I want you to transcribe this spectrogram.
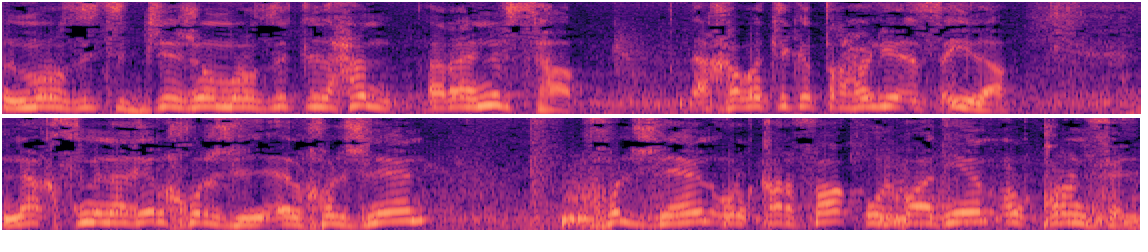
المروزيه الدجاج ومروزيه اللحم راه نفسها. الاخوات اللي كطرحوا لي أسئلة. ناقص منها غير الخرج الخلجلان الخلجلان والقرفة والباديان والقرنفل.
